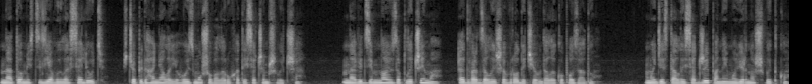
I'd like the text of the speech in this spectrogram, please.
Натомість з'явилася лють, що підганяла його і змушувала рухатися чим швидше. Навіть зі мною за плечима Едвард залишив родичів далеко позаду. Ми дісталися джипа неймовірно швидко.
